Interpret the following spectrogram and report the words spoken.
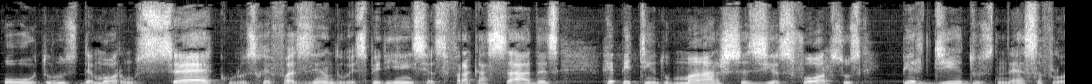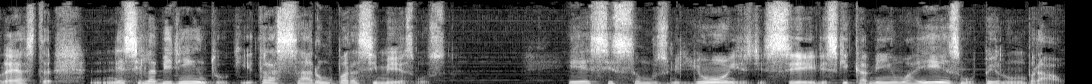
Outros demoram séculos refazendo experiências fracassadas, repetindo marchas e esforços perdidos nessa floresta, nesse labirinto que traçaram para si mesmos. Esses são os milhões de seres que caminham a esmo pelo umbral.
